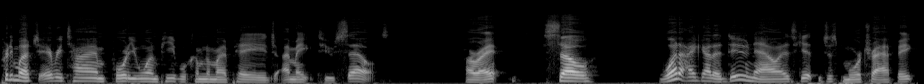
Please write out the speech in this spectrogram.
pretty much every time 41 people come to my page I make two sales. Alright, so what I got to do now is get just more traffic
